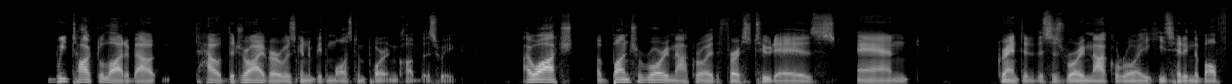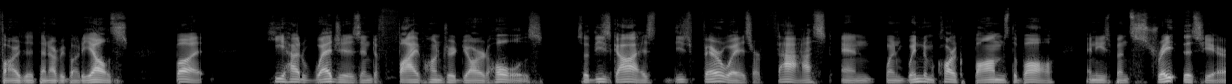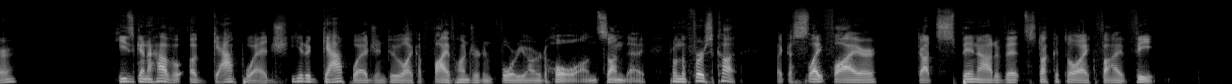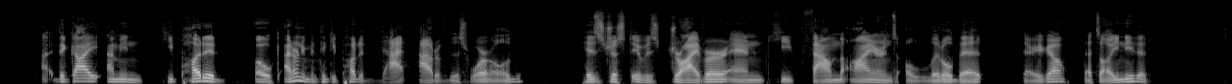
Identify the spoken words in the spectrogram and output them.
we talked a lot about how the driver was going to be the most important club this week. I watched a bunch of Rory McIlroy the first two days, and Granted, this is Rory McIlroy; he's hitting the ball farther than everybody else, but he had wedges into 500 yard holes. So these guys, these fairways are fast, and when Wyndham Clark bombs the ball, and he's been straight this year, he's going to have a, gap wedge. He hit a gap wedge into like a 504 yard hole on Sunday from the first cut, like a slight flyer, got spin out of it, stuck it to like five feet. The guy, I mean, he putted Oak. I don't even think he putted that out of this world. His just it was driver and he found the irons a little bit. There you go. That's all you needed.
